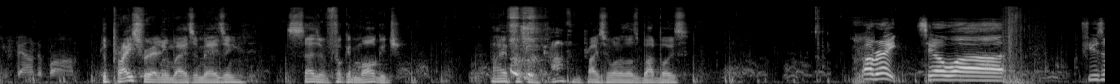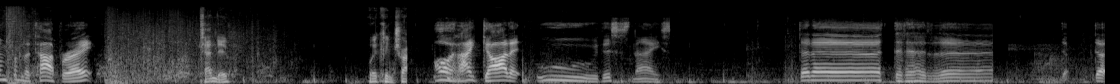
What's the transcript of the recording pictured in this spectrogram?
You found a bomb. The price for Alienware is amazing. The size of a fucking mortgage. Buy a fucking car for the price of one of those bad boys. All right, so uh, fuse them from the top, right? Can do. We can try. Oh, and I got it. Ooh, this is nice. Da da da da da. da, da.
